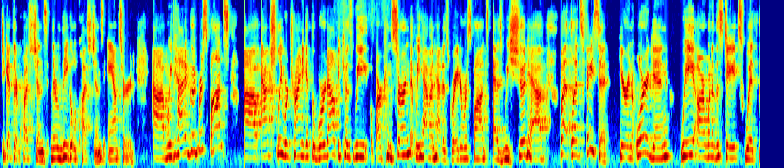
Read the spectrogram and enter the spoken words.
to get their questions, their legal questions answered. Uh, we've had a good response. Uh, actually, we're trying to get the word out because we are concerned that we haven't had as great a response as we should have. But let's face it, here in Oregon, we are one of the states with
